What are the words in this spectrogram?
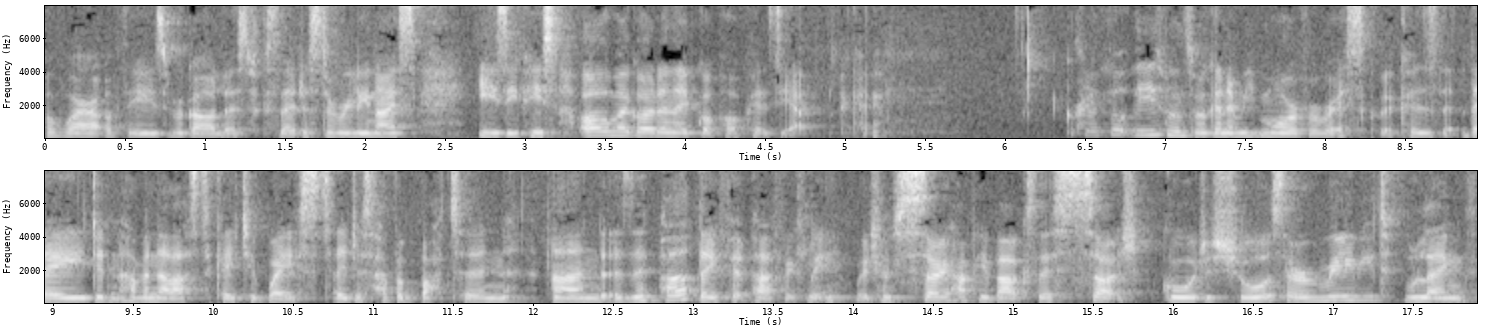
out of these regardless because they're just a really nice easy piece oh my god and they've got pockets yeah okay Great. So I thought these ones were going to be more of a risk because they didn't have an elasticated waist. They just have a button and a zipper. They fit perfectly, which I'm so happy about because they're such gorgeous shorts. They're a really beautiful length.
